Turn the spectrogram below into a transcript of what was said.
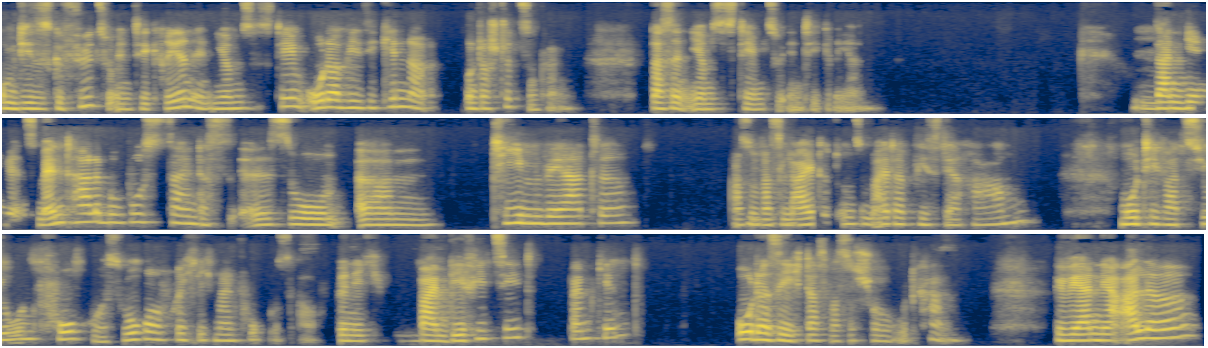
um dieses Gefühl zu integrieren in ihrem System, oder wie sie Kinder unterstützen können, das in ihrem System zu integrieren. Mhm. Dann gehen wir ins mentale Bewusstsein, das ist so ähm, Teamwerte, also was mhm. leitet uns im Alltag, wie ist der Rahmen? Motivation, Fokus. Worauf richte ich meinen Fokus auf? Bin ich beim Defizit beim Kind oder sehe ich das, was es schon gut kann? Wir werden ja alle,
